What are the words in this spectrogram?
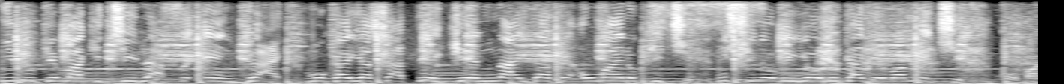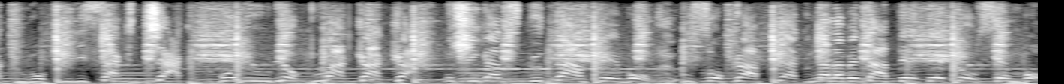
に向け巻き散らす塩害もはや射程圏内だぜお前の基地に忍び寄る影は道鼓膜を切り裂くジャック。を入力真っ赤かに火がつく探偵棒嘘か800並べ立てて当選棒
